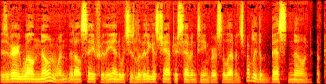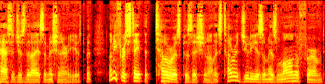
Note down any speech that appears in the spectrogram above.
There's a very well known one that I'll save for the end, which is Leviticus chapter 17, verse 11. It's probably the best known of passages that I, as a missionary, used. But let me first state the Torah's position on this. Torah Judaism has long affirmed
